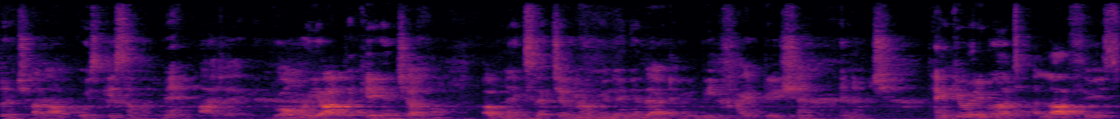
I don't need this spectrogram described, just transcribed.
तो इंशाल्लाह आपको इसकी समझ में आ जाएगी। दुआ में याद रखिएगा इंशाल्लाह। अब नेक्स्ट लेक्चर में हम मिलेंगे। That will be hydration energy thank you very much अल्लाह हाफिज़।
